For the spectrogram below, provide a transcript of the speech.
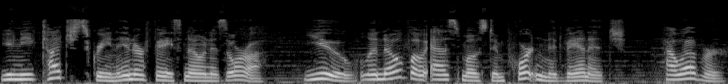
unique touchscreen interface known as Aura. U, Lenovo's most important advantage, however,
